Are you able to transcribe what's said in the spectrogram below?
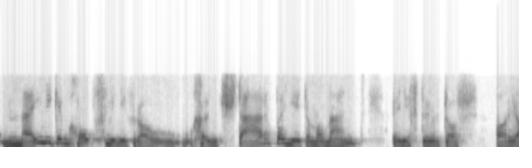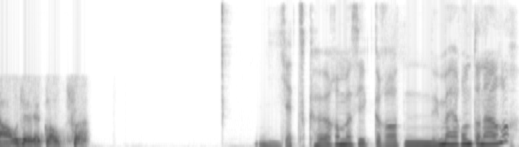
äh, Meinung im Kopf, meine Frau könnte sterben, jeden Moment, wenn ich durch das Areal durchgelaufen Jetzt hören wir Sie gerade nicht mehr herunter nach.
